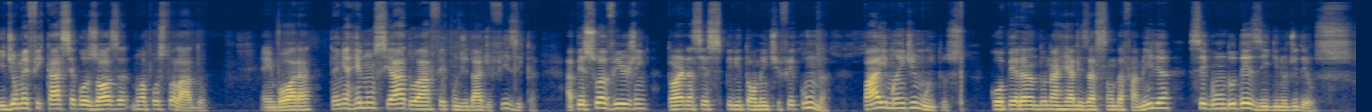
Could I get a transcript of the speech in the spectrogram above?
e de uma eficácia gozosa no apostolado. Embora tenha renunciado à fecundidade física, a pessoa virgem torna-se espiritualmente fecunda, pai e mãe de muitos, cooperando na realização da família segundo o desígnio de Deus.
